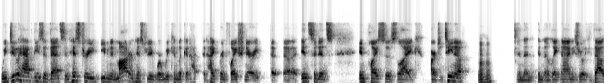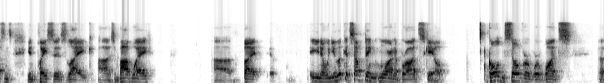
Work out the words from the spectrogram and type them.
we do have these events in history, even in modern history, where we can look at, at hyperinflationary uh, uh, incidents in places like Argentina, Mhm. and then in the late 90s, early 2000s, in places like uh, Zimbabwe. Uh, but you know, when you look at something more on a broad scale, gold and silver were once uh,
